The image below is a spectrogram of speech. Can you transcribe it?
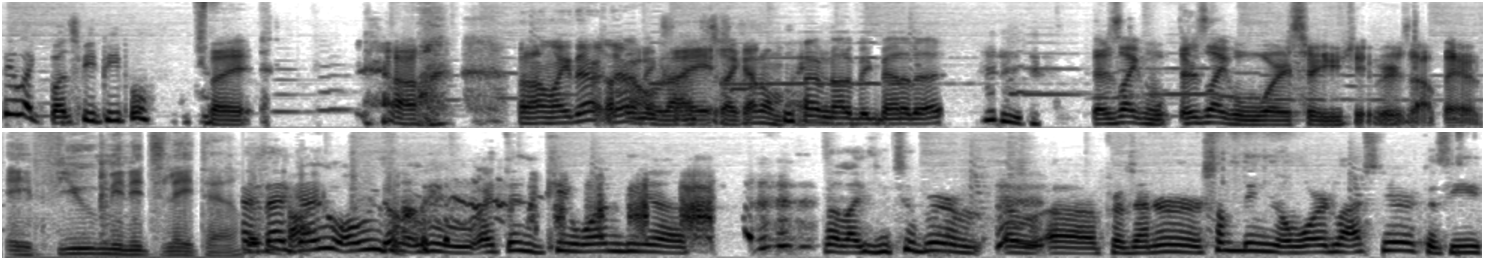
They like BuzzFeed people. but oh, but I'm like they're they're that all makes right. sense. Like I don't. Mind I'm not a big fan of that. There's like there's like worse YouTubers out there. A few minutes later. Hey, that guy who always who I think he won the uh, the like YouTuber uh, uh, presenter or something award last year because he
